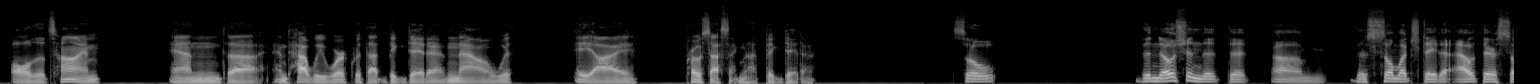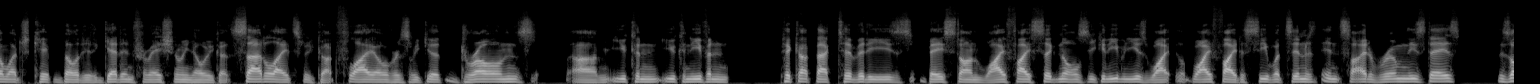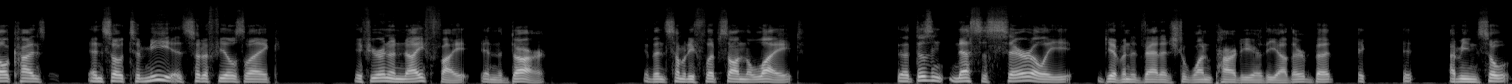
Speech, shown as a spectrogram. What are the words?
all the time, and uh, and how we work with that big data, and now with AI processing that big data. So the notion that that um, there's so much data out there, so much capability to get information. We know we've got satellites, we've got flyovers, we get drones. Um, you can you can even pick up activities based on Wi-Fi signals. You can even use wi- Wi-Fi to see what's in inside a room these days. There's all kinds, and so to me, it sort of feels like if you're in a knife fight in the dark, and then somebody flips on the light, that doesn't necessarily give an advantage to one party or the other. But it, it I mean, so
